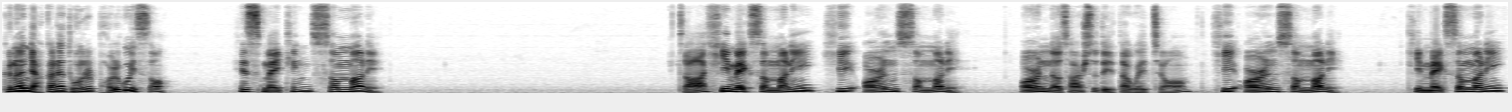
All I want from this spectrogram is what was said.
그는 약간의 돈을 벌고 있어. He's making some money. 자, he makes some money, he earns some money. earn 넣어서 할 수도 있다고 했죠. He earns some money. He makes some money,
